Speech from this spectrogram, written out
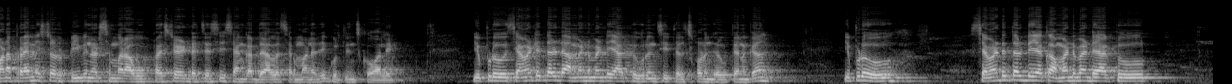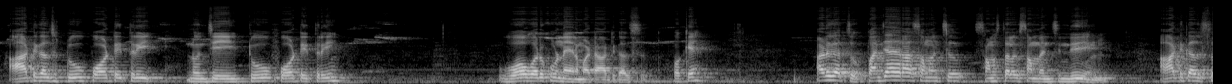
మన prime minister PV Narasimha Rao president వచ్చేసి శంకర్ దయాల శర్మ అనేది గుర్తుంచుకోవాలి. ఇప్పుడు సెవెంటీ థర్డ్ అమెండ్మెంట్ యాక్ట్ గురించి తెలుసుకోవడం జరుగుతుంది కనుక ఇప్పుడు సెవెంటీ థర్టీ యొక్క amendment act articles two forty three నుంచి టూ ఫార్టీ త్రీ ఓ వరకు ఉన్నాయన్నమాట ఆర్టికల్స్. ఓకే? అడగచ్చు. పంచాయతీరాజ్ సంబంధించి సంస్థలకు సంబంధించింది ఆర్టికల్స్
